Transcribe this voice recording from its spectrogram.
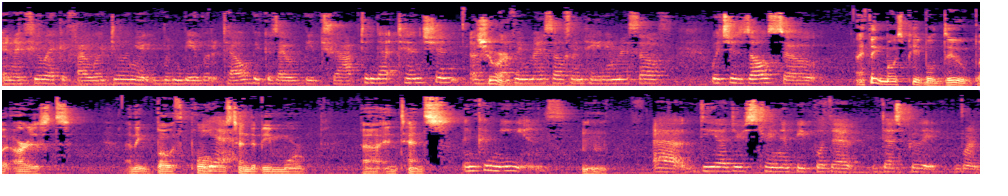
And I feel like if I were doing it, I wouldn't be able to tell because I would be trapped in that tension of Sure. loving myself and hating myself, which is also I think most people do, but artists, I think both poles Yeah. tend to be more uh, intense. and comedians. hmm Uh, the other strain of people that desperately want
